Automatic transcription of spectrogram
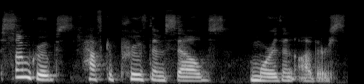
Some groups have to prove themselves more than others.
